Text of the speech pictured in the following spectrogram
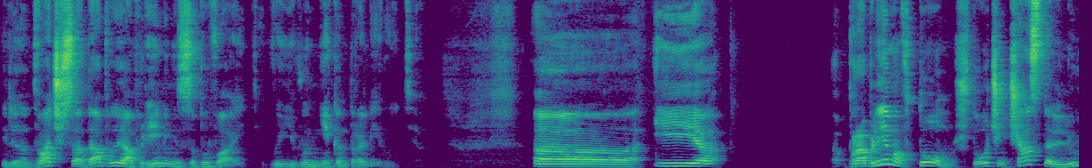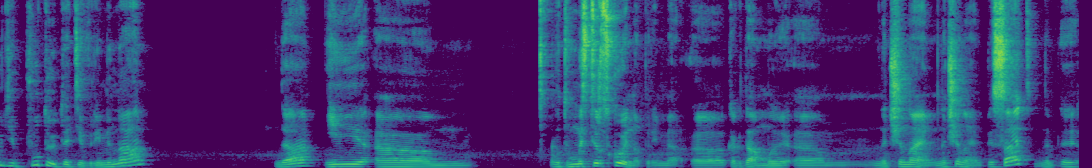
или на два часа, да, вы о времени забываете, вы его не контролируете. Э, и проблема в том, что очень часто люди путают эти времена, да, и э, вот в мастерской, например, э, когда мы эм, начинаем, начинаем писать, э,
